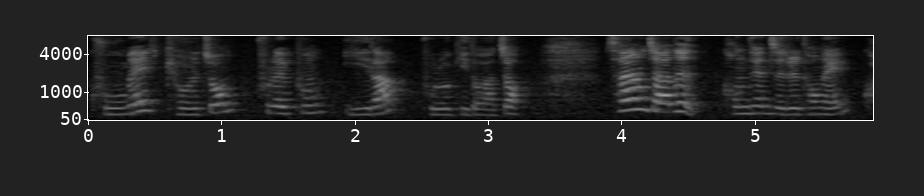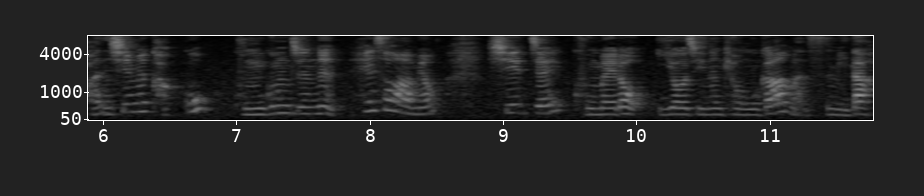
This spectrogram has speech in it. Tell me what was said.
구매 결정 플랫폼이라 부르기도 하죠. 사용자는 콘텐츠를 통해 관심을 갖고 궁금증을 해소하며 실제 구매로 이어지는 경우가 많습니다.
